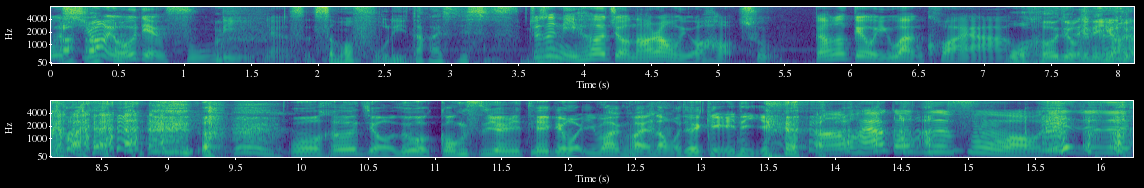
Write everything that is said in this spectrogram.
我希望有一点福利，这样。什么福利？大概是？就是你喝酒，然后让我有好处，比方说给我一万块啊。我喝酒给你一万块。我喝酒，如果公司愿意贴给我一万块，那我就会给你。啊，我还要工资付哦。我的意思就是，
